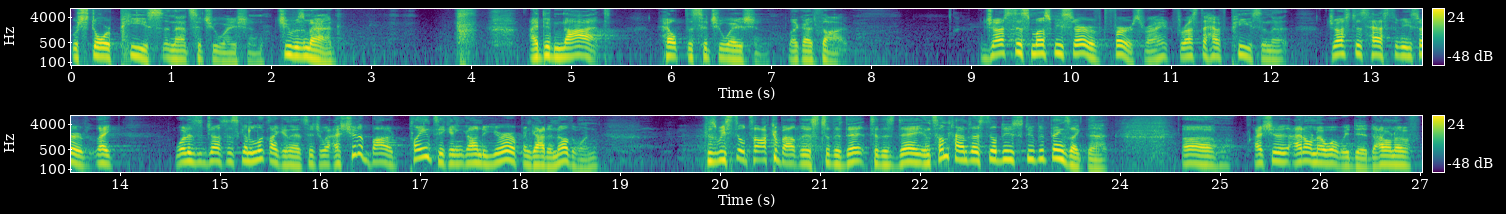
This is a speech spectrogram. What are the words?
restore peace in that situation. She was mad. I did not help the situation like I thought. Justice must be served first, right? For us to have peace in that. Justice has to be served. Like, what is the justice going to look like in that situation? I should have bought a plane ticket and gone to Europe and got another one. Because we still talk about this to, the to this day, and sometimes I still do stupid things like that. Uh, I should I don't know what we did. I don't know if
